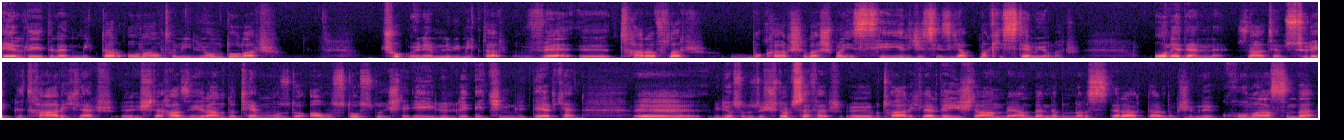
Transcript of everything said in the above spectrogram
E, elde edilen miktar 16 milyon dolar. Çok önemli bir miktar ve e, taraflar bu karşılaşmayı seyircisiz yapmak istemiyorlar. O nedenle zaten sürekli tarihler e, işte Haziran'dı, Temmuz'du, Ağustos'tu, işte Eylül'dü, Ekim'di derken e, biliyorsunuz 3-4 sefer e, bu tarihler değişti an be an. Ben de bunları sizlere aktardım. Şimdi konu aslında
